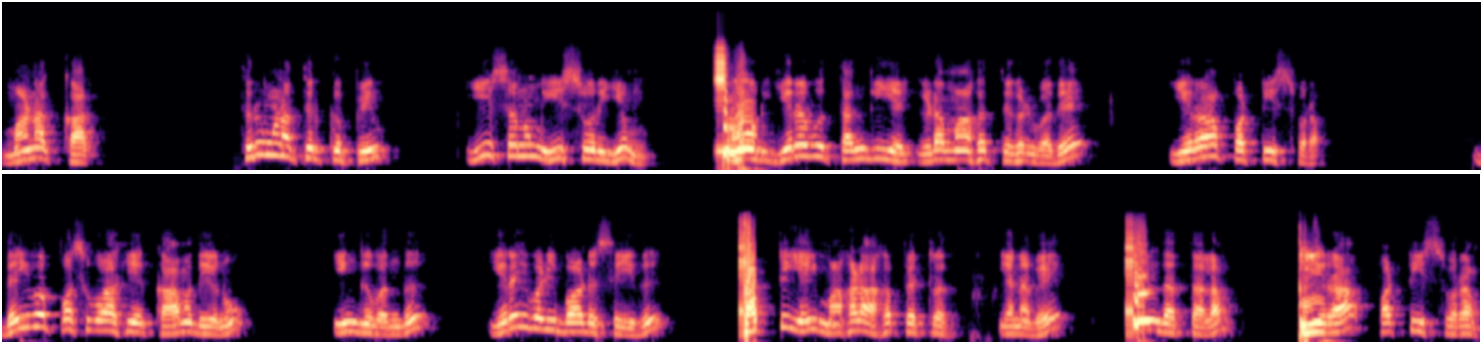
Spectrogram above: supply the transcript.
மணக்கால். திருமணத்திற்கு பின் ஈசனும் ஈஸ்வரியும் ஓர் இரவு தங்கிய இடமாக திகழ்வதே இராப்பட்டீஸ்வரம் தெய்வ பசுவாகிய காமதேனு இங்கு வந்து இறை வழிபாடு செய்து பட்டியை மகளாக பெற்றது. எனவே இந்த தலம் ஈரா பட்டீஸ்வரம்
